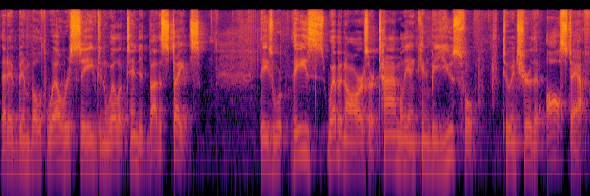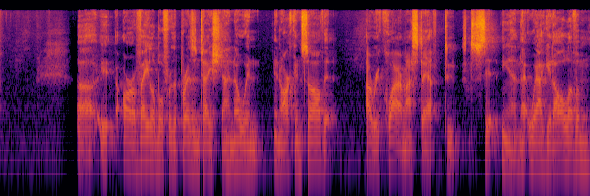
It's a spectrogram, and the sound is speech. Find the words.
that have been both well-received and well-attended by the states. These, these webinars are timely and can be useful to ensure that all staff uh, are available for the presentation. I know in, in Arkansas that I require my staff to sit in. That way I get all of them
